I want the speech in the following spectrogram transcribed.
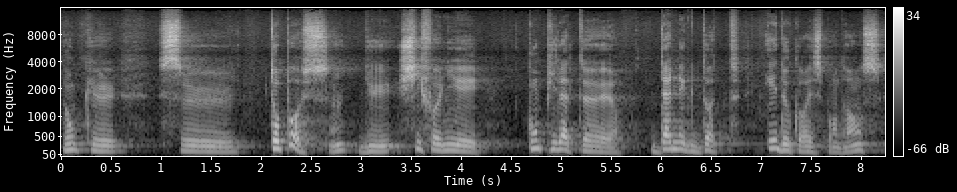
Donc euh, ce topos hein, du chiffonnier compilateur d'anecdotes et de correspondances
